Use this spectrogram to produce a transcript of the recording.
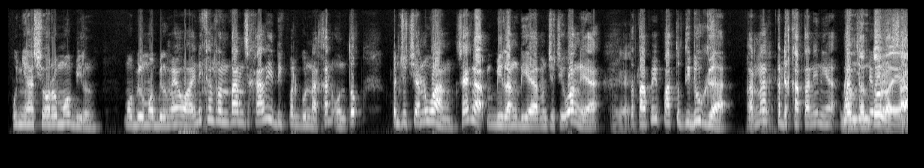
punya showroom mobil, mobil-mobil mewah. Ini kan rentan sekali dipergunakan untuk pencucian uang. Saya nggak bilang dia mencuci uang ya, Oke. tetapi patut diduga karena Oke. kedekatan ini ya Belum wajib tentu loh ya,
